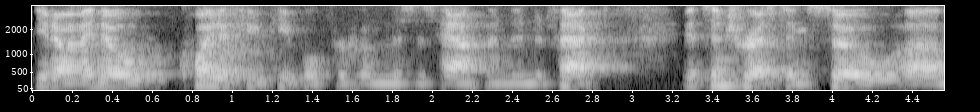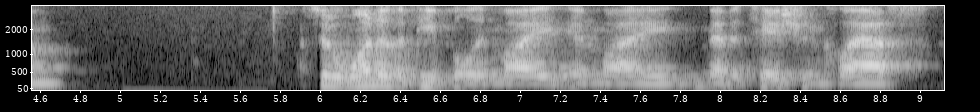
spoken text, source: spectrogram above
you know I know quite a few people for whom this has happened, and in fact, it's interesting. So um, so one of the people in my in my meditation class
